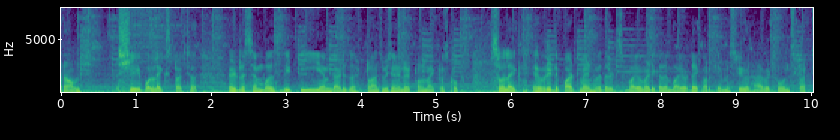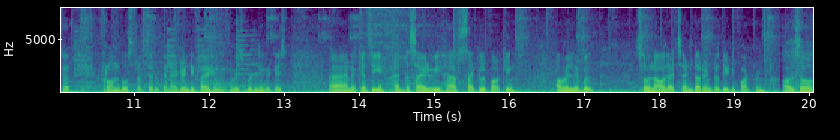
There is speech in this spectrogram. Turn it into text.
round shape or like structure it resembles the TEM that is a transmission electron microscope. So like every department whether it's biomedical and biotech or chemistry will have its own structure. From those structure you can identify which building it is. And you can see at the side we have cycle parking available so now let's enter into the department. Also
